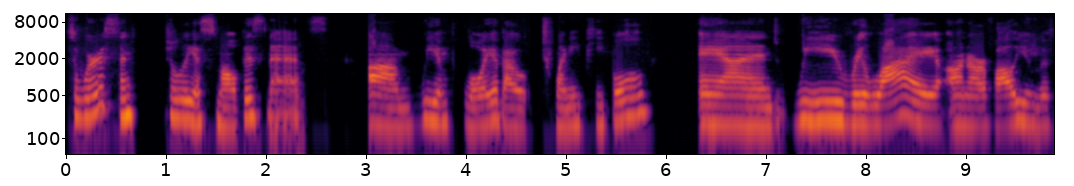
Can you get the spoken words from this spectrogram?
So we're essentially a small business. Um, we employ about 20 people and we rely on our volume of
